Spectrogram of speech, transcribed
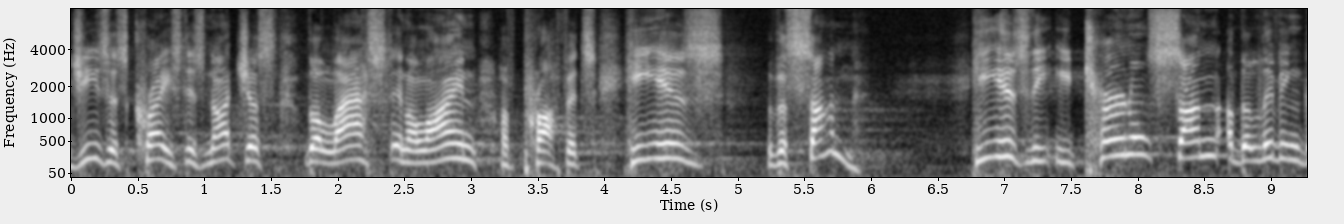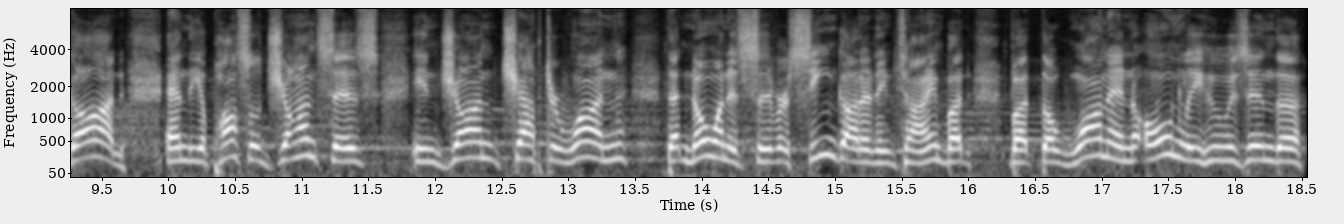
Jesus Christ is not just the last in a line of prophets, He is the Son. He is the eternal Son of the living God. And the Apostle John says in John chapter 1 that no one has ever seen God at any time, but, but the one and only who is, in the,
